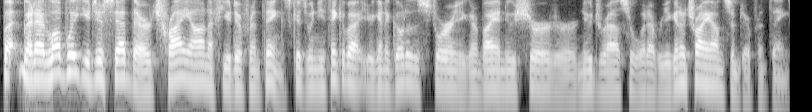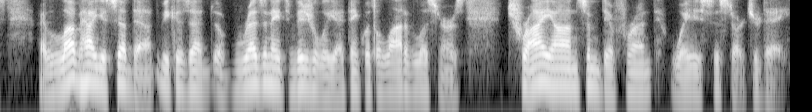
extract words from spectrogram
But but I love what you just said there. Try on a few different things because when you think about it, you're going to go to the store, you're going to buy a new shirt or a new dress or whatever. You're going to try on some different things. I love how you said that because that resonates visually. I think with a lot of listeners. Try on some different ways to start your day.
